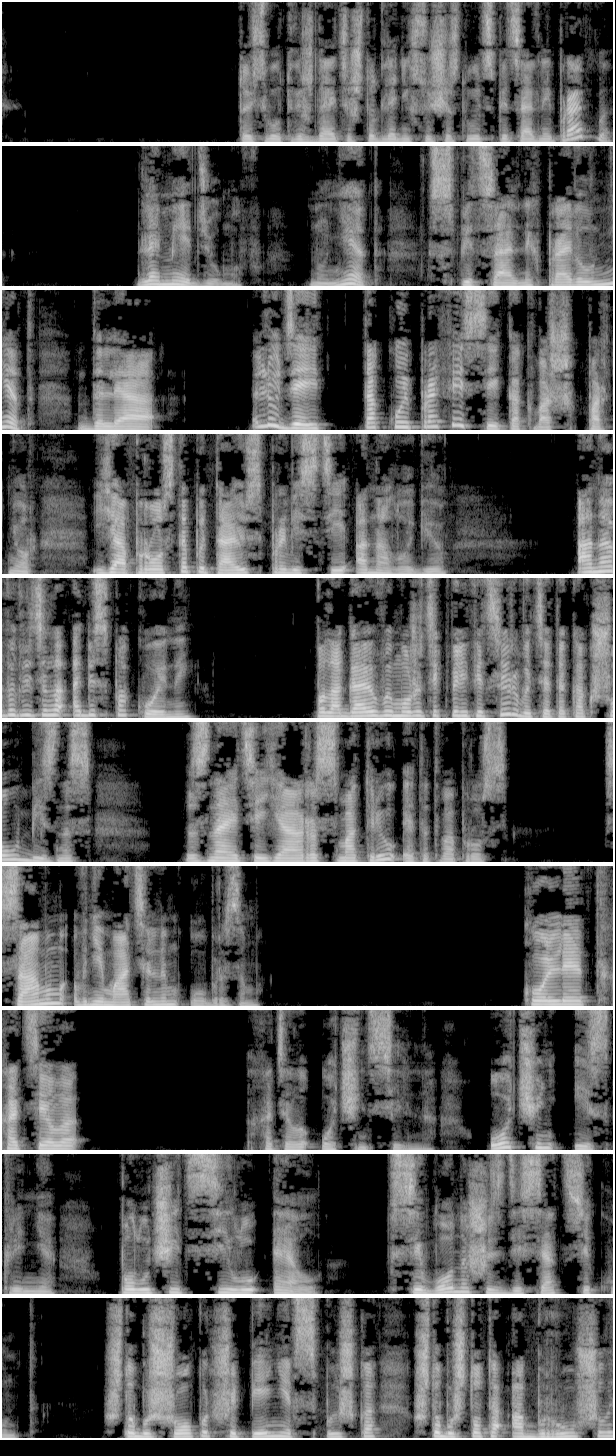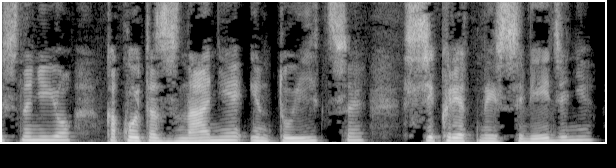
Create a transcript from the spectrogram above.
То есть вы утверждаете, что для них существуют специальные правила? Для медиумов? Ну, нет, специальных правил нет для людей такой профессии, как ваш партнер. Я просто пытаюсь провести аналогию. Она выглядела обеспокоенной. Полагаю, вы можете квалифицировать это как шоу-бизнес. Знаете, я рассмотрю этот вопрос самым внимательным образом. Коллет хотела... хотела очень сильно, очень искренне получить силу Л всего на 60 секунд чтобы шепот, шипение, вспышка, чтобы что-то обрушилось на нее, какое-то знание, интуиция, секретные сведения,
